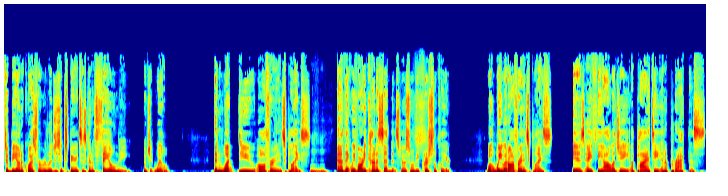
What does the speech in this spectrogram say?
to be on a quest for religious experience is going to fail me, which it will, then what do you offer in its place? Mhm. And I think we've already kind of said this, but I just want to be crystal clear. What we would offer in its place is a theology, a piety, and a practice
